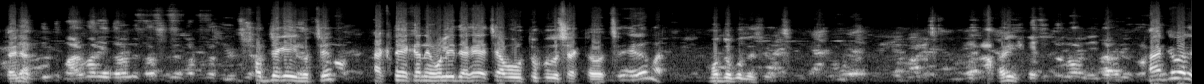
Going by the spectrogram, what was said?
তাই না? কিন্তু বারবার এই ধরনের ধর্ষণের ঘটনা ঘটছে। সব জায়গায় হচ্ছে। একটা এখানে হলেই দেখা যাচ্ছে আবার উত্তরপ্রদেশে একটা হচ্ছে। এরকম আর মধ্যপ্রদেশে হচ্ছে। ঘটনা? একেবারে।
